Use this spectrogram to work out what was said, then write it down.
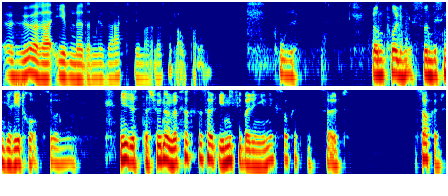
höherer Ebene dann gesagt, wir machen das mit Longpolling. Cool. Long Polling ist so ein bisschen die Retro-Option, ja. Nee, das, das Schöne an WebSockets ist halt ähnlich wie bei den Unix-Sockets. Das ist halt ein Socket.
